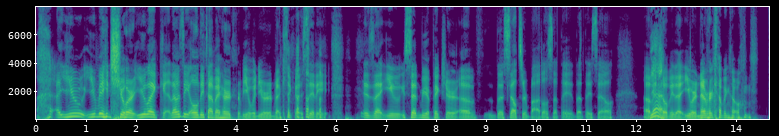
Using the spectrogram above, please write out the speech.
You you made sure you like that was the only time I heard from you when you were in Mexico City. is that you sent me a picture of the seltzer bottles that they that they sell? Um, Yeah. and told me that you were never coming home.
